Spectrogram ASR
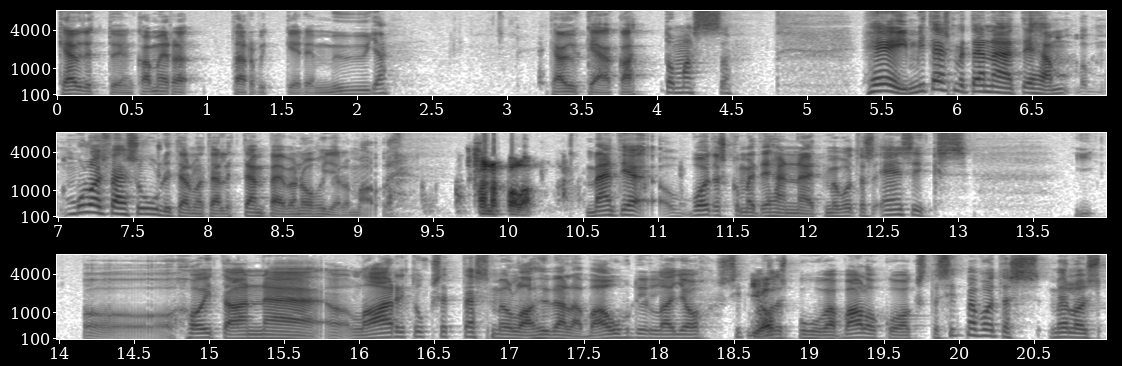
käytettyjen kameratarvikkeiden myyjä. Käykää katsomassa. Hei, mitäs me tänään tehdään? Mulla olisi vähän suunnitelma tälle tämän päivän ohjelmalle. Anna pala. Mä en tiedä, voitaisiko me tehdä näin, että me voitaisiin ensiksi hoitaa nämä laaritukset tässä, me ollaan hyvällä vauhdilla jo, sitten me voitaisiin puhua valokuvauksesta, sitten me voitaisiin, meillä olisi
